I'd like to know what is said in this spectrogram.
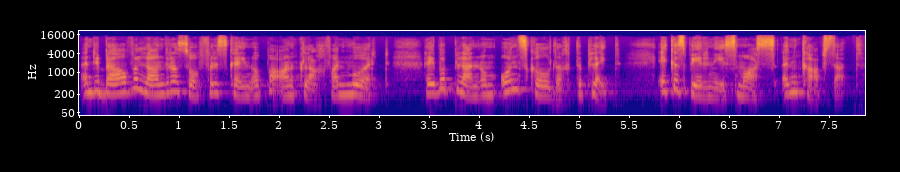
in die Belwe Landdroshof verskyn op 'n aanklag van moord. Hy beplan om onskuldig te pleit. Ek is Berenice Moss in Kaapstad.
